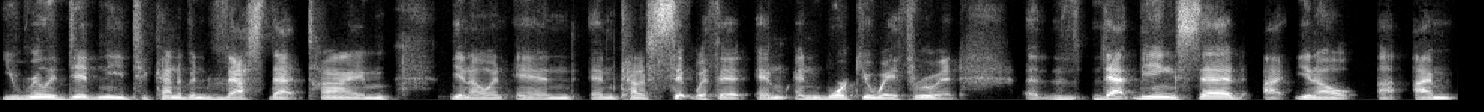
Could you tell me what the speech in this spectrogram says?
you really did need to kind of invest that time, you know, and and and kind of sit with it and and work your way through it. Uh, that being said, I, you know, I, I'm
